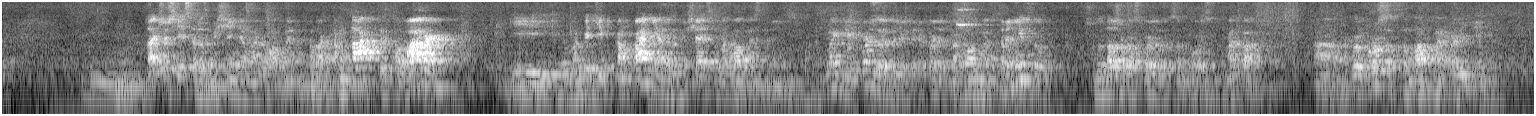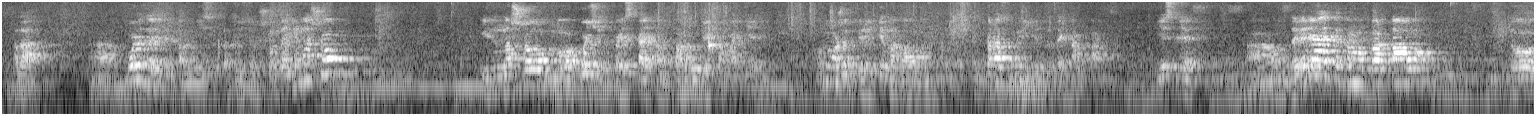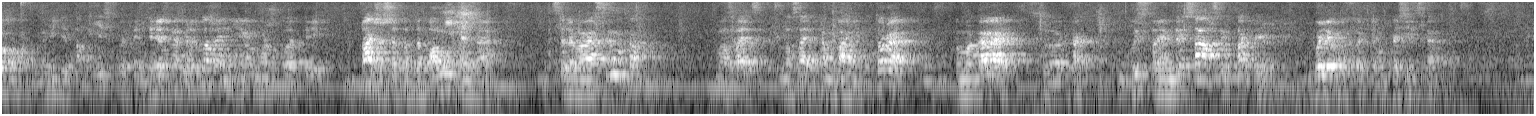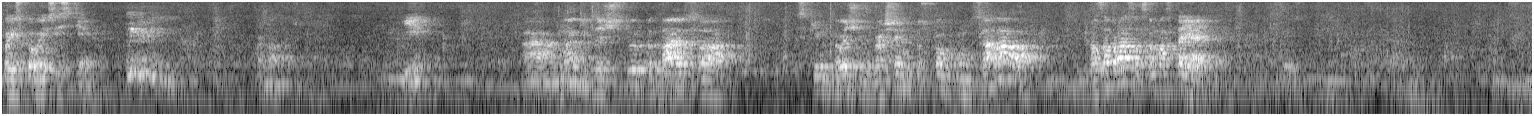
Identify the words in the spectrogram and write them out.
М, Также есть размещение на главной. Когда контакты, товары и логотип компании размещается на главной странице. Многие пользователи переходят на главную страницу, чтобы даже воспользоваться поиском. Это а, такой просто стандартное поведение. Когда а, пользователь, там, если, допустим, что-то не нашел, или нашел, но хочет поискать там по рубрикам отдельно, он может перейти на главную страницу. Как раз он видит этой компании. Если он доверяет этому порталу, то видит, там есть какое-то интересное предложение, и он может туда перейти. Также это дополнительная целевая ссылка на сайт, на сайт компании, которая помогает э, как быстрой индексации, так и более высоким позициям в поисковой системе. И а, многие зачастую пытаются с каким-то очень большим куском функционала разобраться самостоятельно. То есть,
